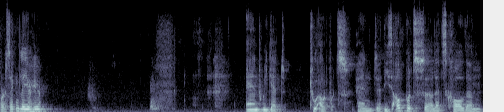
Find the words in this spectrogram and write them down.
For a second layer here. And we get two outputs. And uh, these outputs, uh, let's call them,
